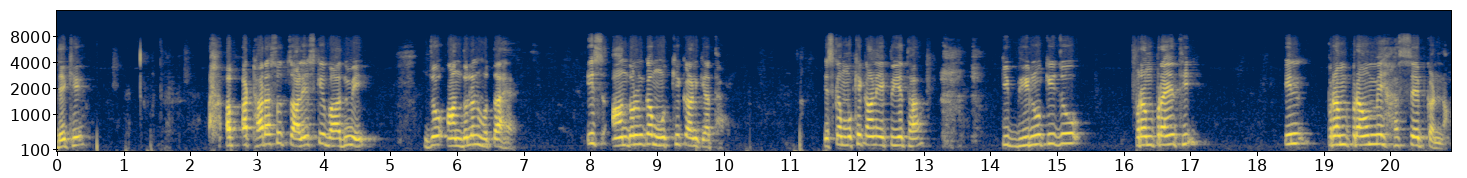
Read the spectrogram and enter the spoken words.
देखिए, अब 1840 के बाद में जो आंदोलन होता है, इस आंदोलन का मुख्य कारण क्या था? इसका मुख्य कारण एक तो यह था कि भीलों की जो परंपराएँ थी, इन परंपराओं में हस्तक्षेप करना,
